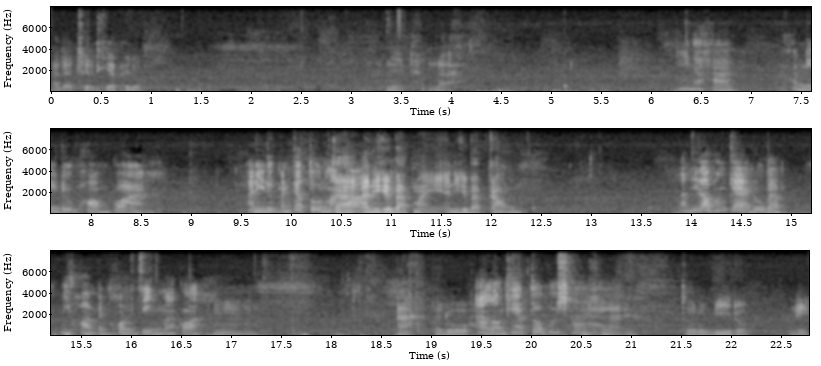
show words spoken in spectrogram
อะเดี๋ยวถือเทียบให้ดู นี่เห็นปะนี่นะคะ คนนี้ดูผอมกว่า อันนี้ดูเป็นการ์ตูนมากใช่กว่า อันนี้คือแบบใหม่ อันนี้คือแบบเก่าอืมอันที่เราเพิ่งแกะดูแบบ มีความเป็นคนจริงมากกว่า อืมอะมาดูอะลองเทียบตัวผู้ชาย ใช่ตัวรูบี้ดูนี่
